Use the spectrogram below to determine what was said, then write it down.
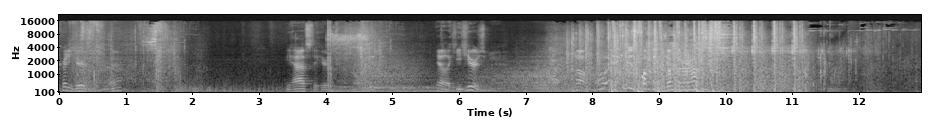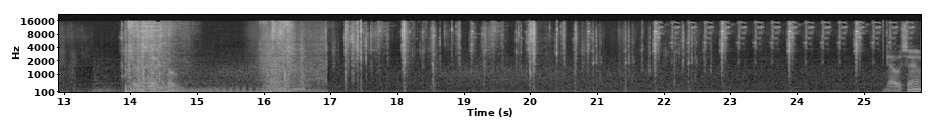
Creddy hears me, right? He has to hear me. Yeah, like he hears me. No, oh, he's just fucking jumping around. That was him.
